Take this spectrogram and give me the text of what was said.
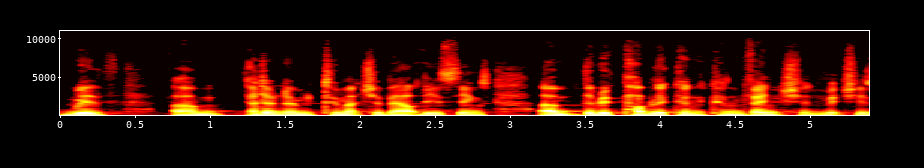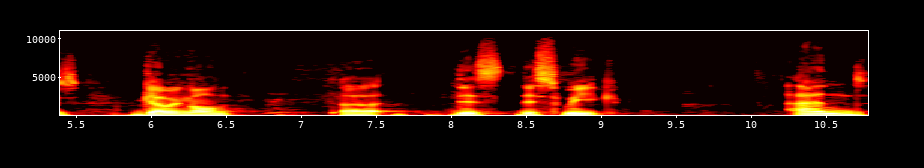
with um, I don't know too much about these things. Um, the Republican convention, which is going on uh, this this week, and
